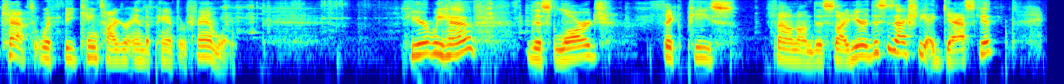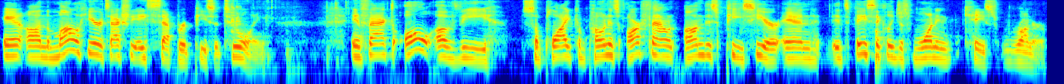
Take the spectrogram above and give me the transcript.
kept with the King Tiger and the Panther family. Here we have this large, thick piece found on this side here. This is actually a gasket, and on the model here, it's actually a separate piece of tooling. In fact, all of the supplied components are found on this piece here, and it's basically just one encased runner.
